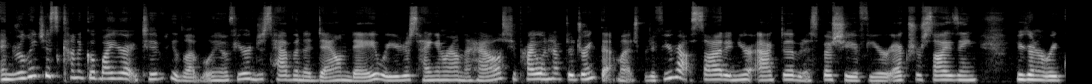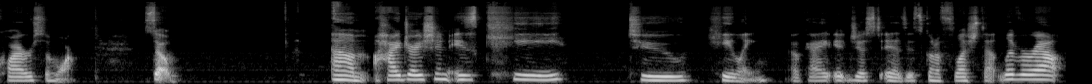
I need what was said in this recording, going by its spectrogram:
and really just kind of go by your activity level. You know, if you're just having a down day where you're just hanging around the house, you probably wouldn't have to drink that much. But if you're outside and you're active, and especially if you're exercising, you're going to require some more. So, um, hydration is key to healing. Okay, it just is. It's going to flush that liver out.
